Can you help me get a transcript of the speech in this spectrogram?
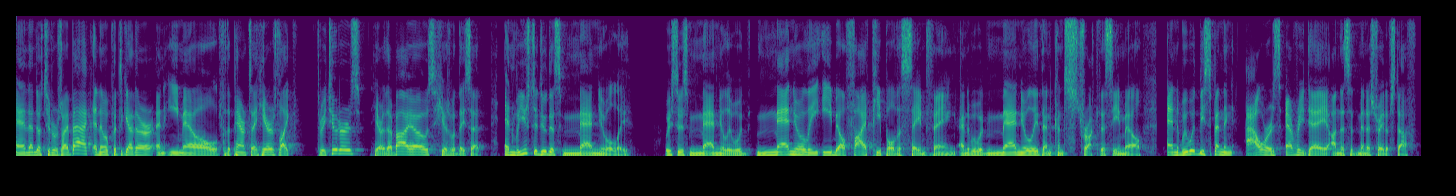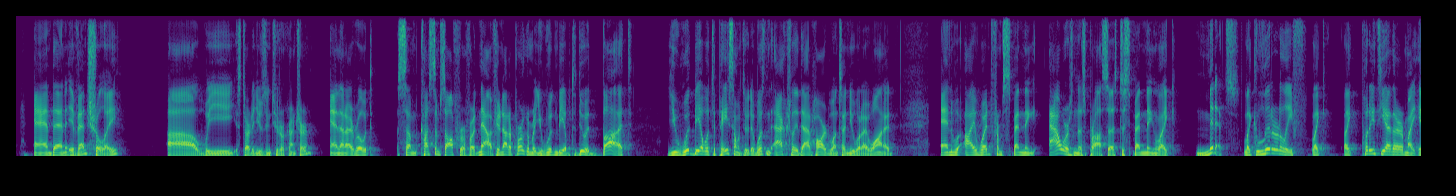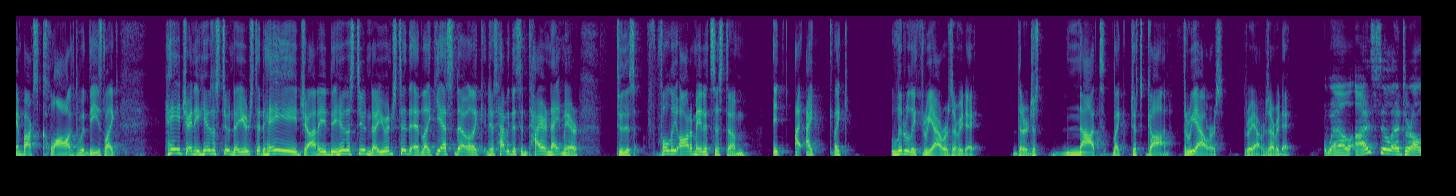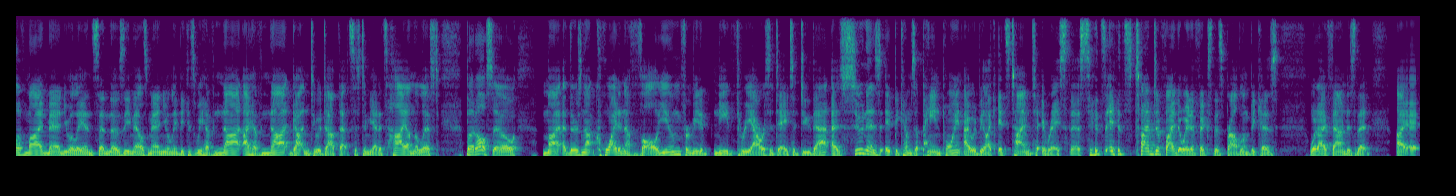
And then those tutors write back, and then we'll put together an email for the parents. Say, here's like three tutors. Here are their bios. Here's what they said. And we used to do this manually. We used to do this manually. We would manually email five people the same thing, and we would manually then construct this email. And we would be spending hours every day on this administrative stuff. And then eventually, uh, we started using TutorCruncher. And then I wrote some custom software for it. Now, if you're not a programmer, you wouldn't be able to do it, but you would be able to pay someone to do it. It wasn't actually that hard once I knew what I wanted. And I went from spending hours in this process to spending like minutes, like literally, like like putting together my inbox clogged with these like hey Jenny, here's a student. Are you interested? Hey Johnny, here's a student. Are you interested? And like, yes, no, like just having this entire nightmare to this fully automated system. It, I, I like literally three hours every day that are just not like just gone. Three hours, three hours every day. Well, I still enter all of mine manually and send those emails manually because we have not I have not gotten to adopt that system yet. It's high on the list, but also my there's not quite enough volume for me to need 3 hours a day to do that. As soon as it becomes a pain point, I would be like it's time to erase this. It's it's time to find a way to fix this problem because what I found is that I, I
